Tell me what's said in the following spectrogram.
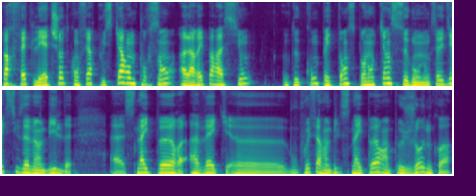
parfaite. Les headshots confèrent plus 40% à la réparation de compétences pendant 15 secondes. Donc ça veut dire que si vous avez un build euh, sniper avec... Euh, vous pouvez faire un build sniper un peu jaune quoi.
